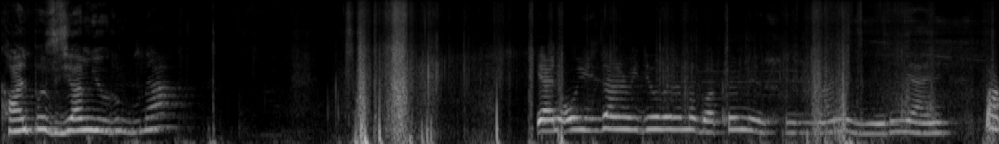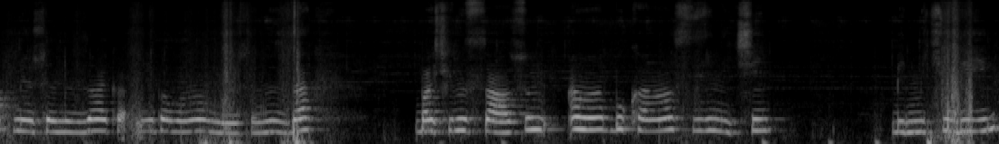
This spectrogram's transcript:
kalp atacağım yorumuna. Yani o yüzden videolarıma bakamıyorsunuz. Ben de biliyorum yani. Bakmıyorsanız da abone olmuyorsanız da başınız sağ olsun. Ama bu kanal sizin için. Benim için değil.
